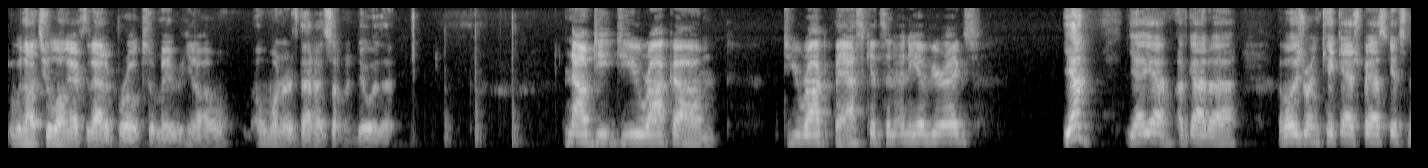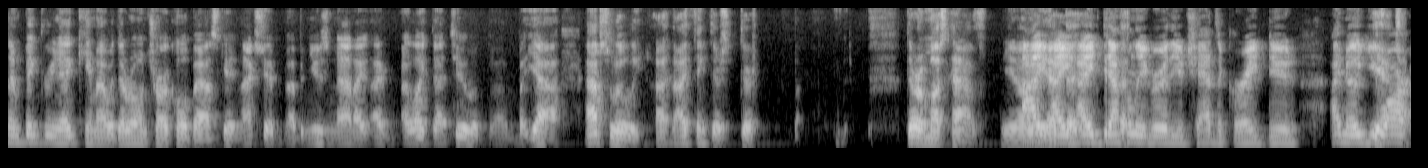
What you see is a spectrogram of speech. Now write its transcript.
well, not too long after that, it broke. So maybe, you know, I wonder if that had something to do with it. Now, do do you rock um, do you rock baskets in any of your eggs? Yeah, yeah, yeah. I've got uh, I've always run kick ash baskets, and then Big Green Egg came out with their own charcoal basket, and actually I've, I've been using that. I I, I like that too. Uh, but yeah, absolutely. I, I think there's there's they're a must have. You know, I? I, that- I definitely agree with you. Chad's a great dude. I know you Yeah, are.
